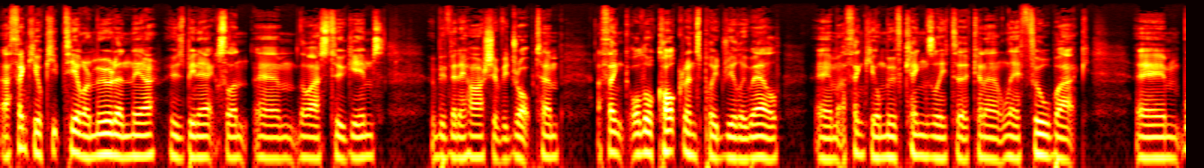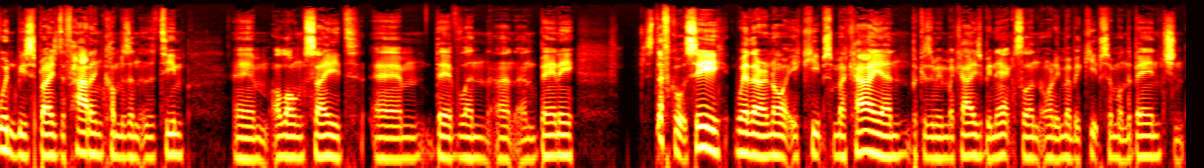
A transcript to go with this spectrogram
I think he'll keep Taylor Moore in there, who's been excellent um, the last two games. It would be very harsh if he dropped him. I think although Cochrane's played really well, um, I think he'll move Kingsley to kind of left fullback. Um, wouldn't be surprised if Haring comes into the team um, alongside um, Devlin and, and Benny. It's difficult to say whether or not he keeps McKay in because I mean McKay's been excellent, or he maybe keeps him on the bench and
